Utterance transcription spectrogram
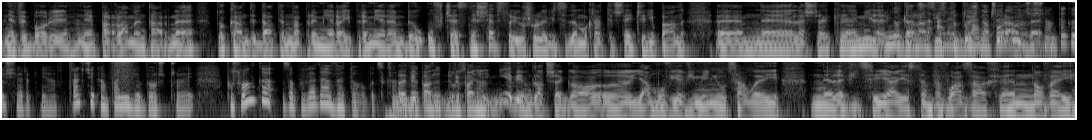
e, wybory e, parlamentarne, to kandydatem na premiera i premierem był ówczesny szef Sojuszu Lewicy Demokratycznej, czyli pan e, e, Leszek Miller. I dla nas jest No to dość naturalne. 10 sierpnia w trakcie kampanii wyborczej posłanka zapowiada weto wobec Ale wie, kandydatury pan, wie pani, nie wiem dlaczego. E, Ja mówię w imieniu całej lewicy. Ja jestem we władzach nowej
